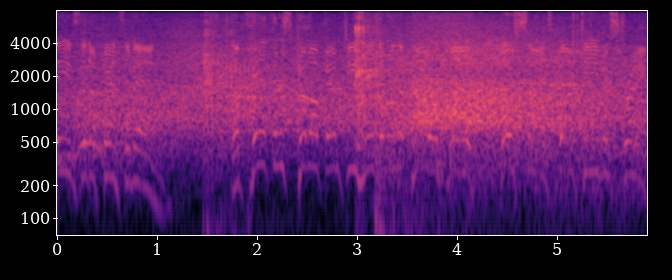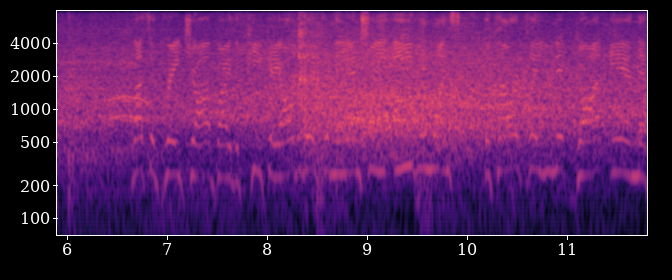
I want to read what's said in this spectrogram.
leaves the defensive end. The Panthers come up empty-handed on the power play. Both sides back to even strength. That's a great job by the PK all the way from the entry, even once the power play unit got in. The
